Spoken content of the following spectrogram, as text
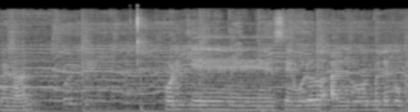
¿Verdad? Porque Porque seguro algo no le copó.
